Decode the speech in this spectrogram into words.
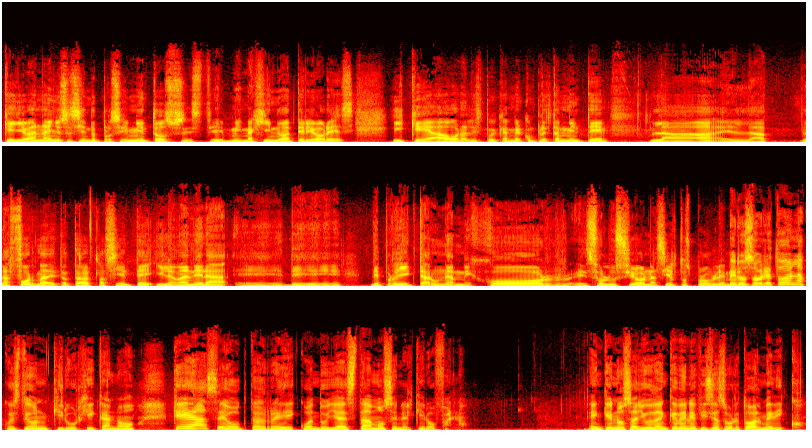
que llevan años haciendo procedimientos, este, me imagino, anteriores y que ahora les puede cambiar completamente la, la la forma de tratar al paciente y la manera eh, de, de, proyectar una mejor eh, solución a ciertos problemas. Pero sobre todo en la cuestión quirúrgica, ¿no? ¿Qué hace Octarrey cuando ya estamos en el quirófano? ¿En qué nos ayuda? ¿En qué beneficia sobre todo al médico?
